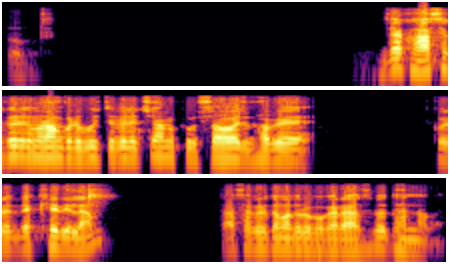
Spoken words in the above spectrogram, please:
প্রুভড দেখো, আশা করি তোমরা অঙ্কটা বুঝতে পেরেছ। আমি খুব সহজভাবে করে দেখিয়ে দিলাম। তা আশা করি তোমাদের উপকার আসবে। ধন্যবাদ।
